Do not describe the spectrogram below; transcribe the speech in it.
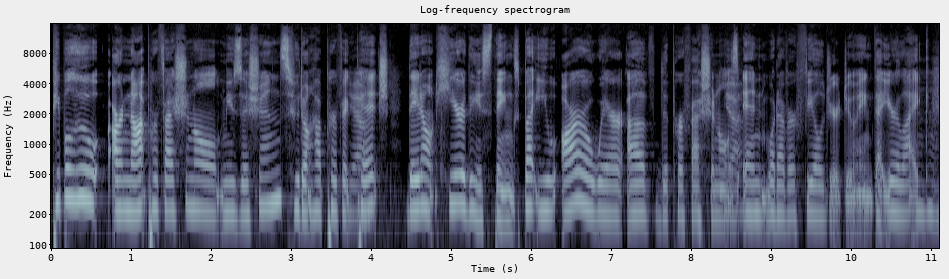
people who are not professional musicians who don't have perfect yeah. pitch they don't hear these things but you are aware of the professionals yeah. in whatever field you're doing that you're like mm-hmm.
